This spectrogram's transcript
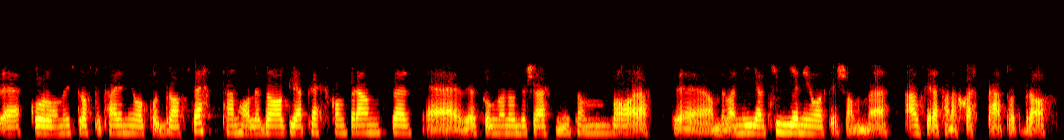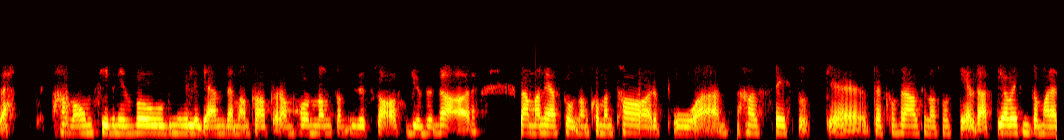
eh, coronautbrottet här i New York på ett bra sätt. Han håller dagliga presskonferenser. Eh, jag såg någon undersökning som var att eh, om det var nio av tio New Yorker som eh, anser att han har skött det här på ett bra sätt. Han var omskriven i Vogue nyligen där man pratar om honom som USAs guvernör samma när jag såg någon kommentar på eh, hans Facebook-presskonferens, eh, uh, någon som skrev att jag vet inte om han är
